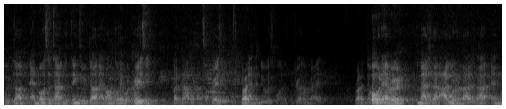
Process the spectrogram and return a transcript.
we've done. And most of the time, the things we've done along the way were crazy, but now they're not so crazy. Right. And the newest one is the drone, right? Right. No one would ever imagine that. I wouldn't imagine that. And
